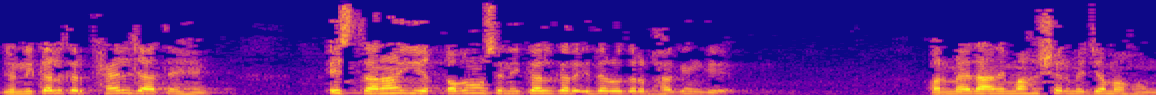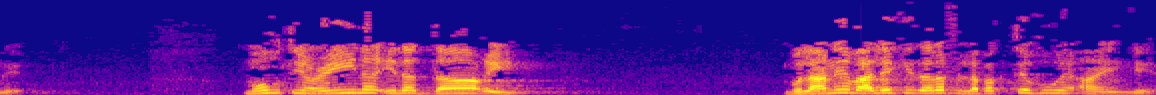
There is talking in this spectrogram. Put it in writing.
جو نکل کر پھیل جاتے ہیں، اس طرح یہ قبروں سے نکل کر ادھر ادھر بھاگیں گے اور میدان محشر میں جمع ہوں گے۔ محتعین الداغی بلانے والے کی طرف لپکتے ہوئے آئیں گے۔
